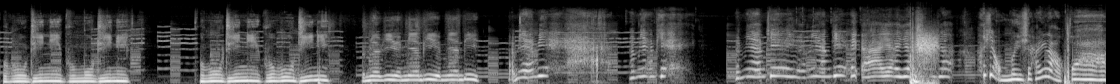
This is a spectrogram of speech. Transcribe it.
ဘုံဘုံဂျီနီဘုံဘုံဂျီနီဘုံဘုံဂျီနီဘုံဘုံဂျီနီအမြင်ပြေးအမြင်ပြေးအမြင်ပြေးအမြင်ပြေးအမြင်ပြေး 哎呀呀呀呀呀没晒了哇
